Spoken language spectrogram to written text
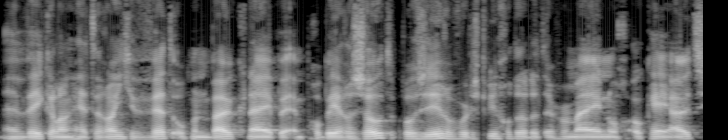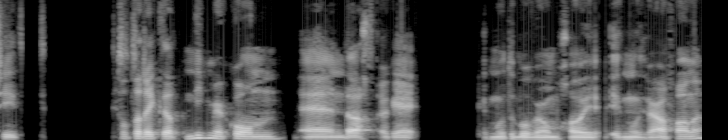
en wekenlang het randje vet op mijn buik knijpen en proberen zo te poseren voor de spiegel dat het er voor mij nog oké uitziet, totdat ik dat niet meer kon en dacht, oké, ik moet de boel weer omgooien, ik moet weer afvallen.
